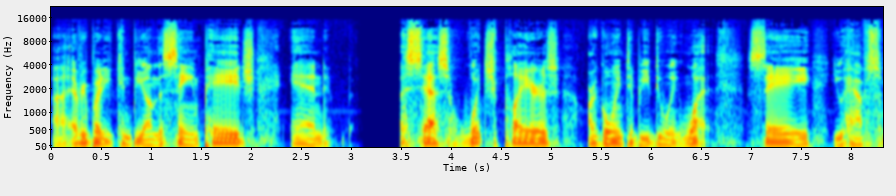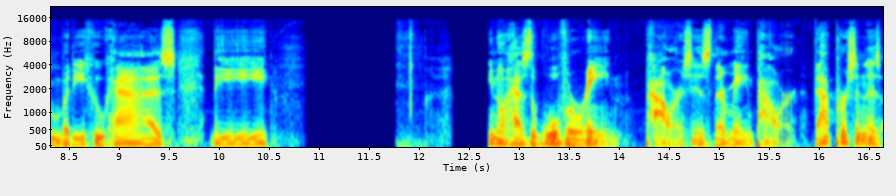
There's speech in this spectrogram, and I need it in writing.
uh, everybody can be on the same page and assess which players are going to be doing what. Say you have somebody who has the you know has the Wolverine powers is their main power. That person is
